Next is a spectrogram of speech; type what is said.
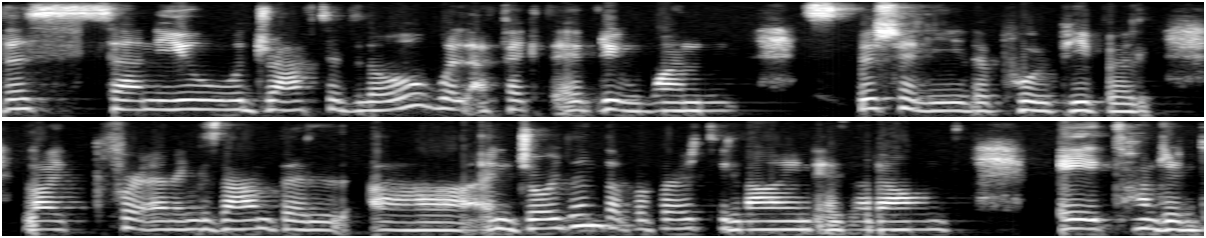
this uh, new drafted law will affect everyone, especially the poor people. Like for an example, uh, in Jordan, the poverty line is around 800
